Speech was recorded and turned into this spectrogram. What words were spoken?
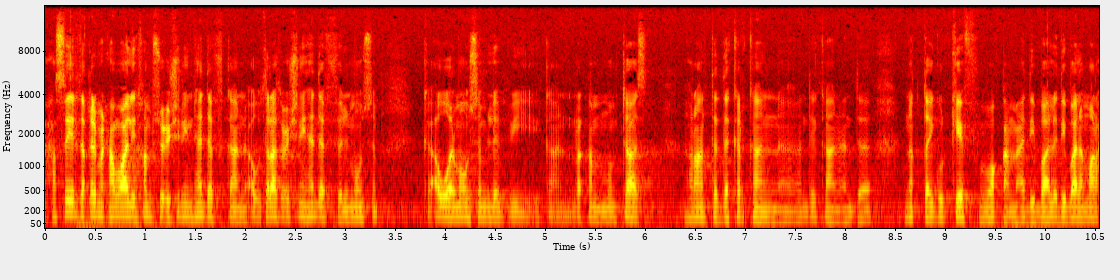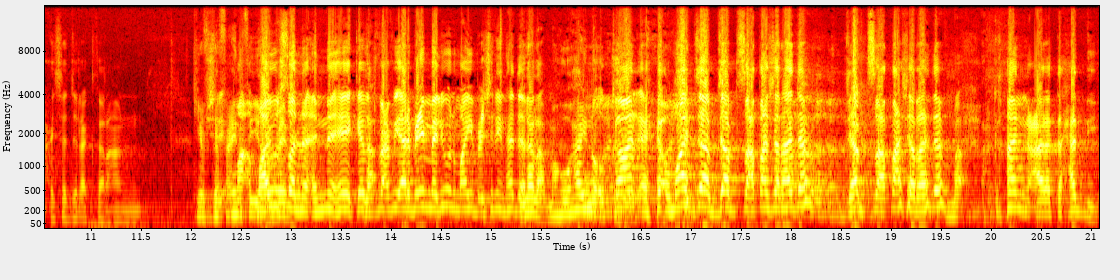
حصيل تقريبا حوالي 25 هدف كان أو 23 هدف في الموسم. كأول موسم له كان رقم ممتاز. هران تتذكر كان عندي كان عنده نقطة يقول كيف موقع مع ديبالا. ديبالا ما راح يسجل أكثر عن كيف دافعين ما, فيه ما 40 يوصل انه هيك كيف لا. تدفع فيه 40 مليون وما يجيب 20 هدف. لا لا ما هو هاي نقطة. وكان وما جاب جاب 19 هدف جاب 19 هدف ما- كان على تحدي.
